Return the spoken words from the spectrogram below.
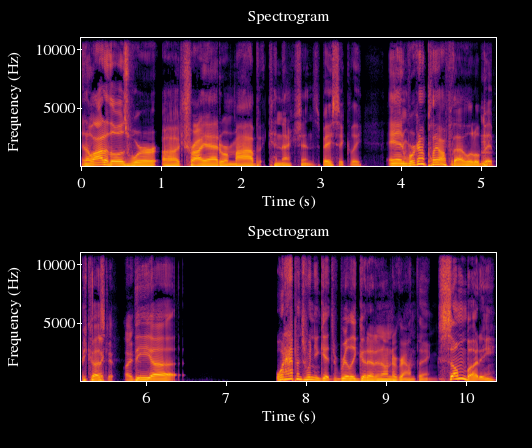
And a lot of those were uh, triad or mob connections, basically. And we're gonna play off of that a little Mm, bit because Like it. Like the uh, what happens when you get really good at an underground thing? Somebody,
